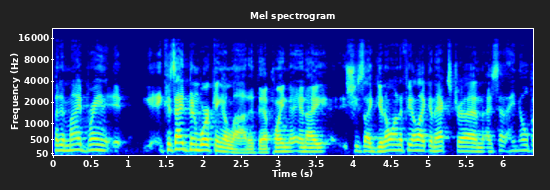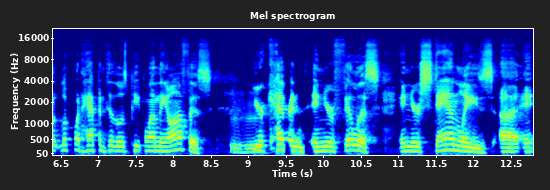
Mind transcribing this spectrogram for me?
but in my brain, because I'd been working a lot at that point, and I, she's like, you don't want to feel like an extra, and I said, I know, but look what happened to those people on The Office. Mhm. Your Kevin and your Phyllis and your Stanleys, uh, and,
